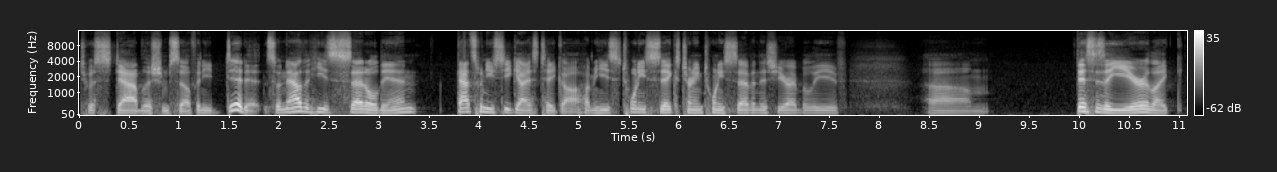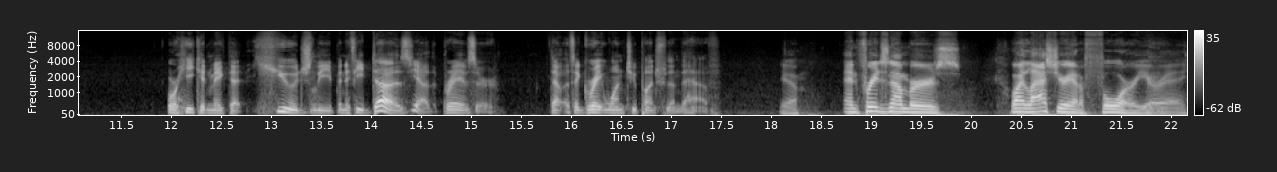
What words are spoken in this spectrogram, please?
to establish himself, and he did it. So now that he's settled in, that's when you see guys take off. I mean, he's 26, turning 27 this year, I believe. Um, this is a year like where he could make that huge leap, and if he does, yeah, the Braves are that was a great one-two punch for them to have. Yeah. And Fried's numbers, well, last year he had a four ERA.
